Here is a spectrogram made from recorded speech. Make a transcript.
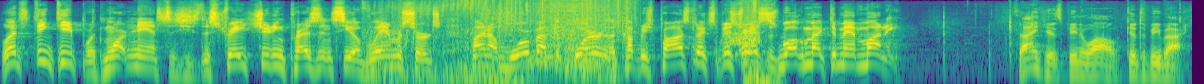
Let's dig deeper with Martin Anstice. He's the straight shooting presidency of Lam Research. Find out more about the quarter and the company's prospects. Mr. Anstice, welcome back to Mad Money. Thank you. It's been a while. Good to be back.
